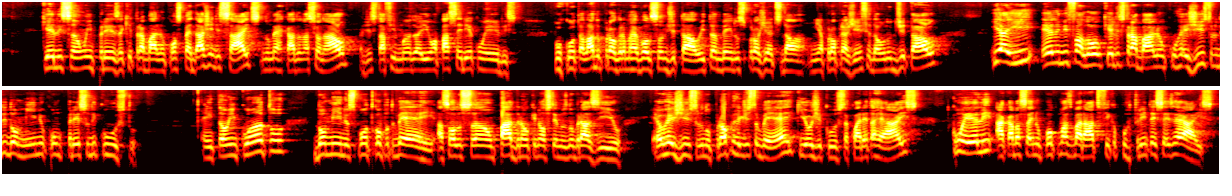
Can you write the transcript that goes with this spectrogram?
que eles são uma empresa que trabalham com hospedagem de sites no mercado nacional. A gente está firmando aí uma parceria com eles por conta lá do programa Revolução Digital e também dos projetos da minha própria agência, da UNO Digital. E aí ele me falou que eles trabalham com registro de domínio com preço de custo. Então, enquanto domínios.com.br, a solução padrão que nós temos no Brasil é o registro no próprio registro BR, que hoje custa 40 reais. com ele acaba saindo um pouco mais barato, fica por 36 reais.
